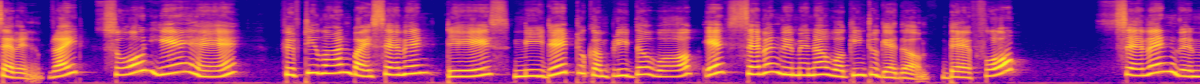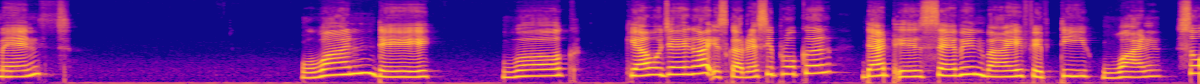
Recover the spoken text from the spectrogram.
seven right? So ये है 51 by 7 days needed to complete the work if 7 women are working together. Therefore, 7 women one day work क्या हो जाएगा? इसका reciprocal that is seven by fifty one so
